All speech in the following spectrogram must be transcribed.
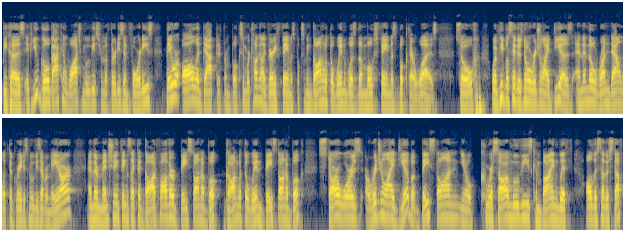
because if you go back and watch movies from the 30s and 40s, they were all adapted from books, and we're talking like very famous books. I mean, Gone with the Wind was the most famous book there was. So when people say there's no original ideas, and then they'll run down what the greatest movies ever made are, and they're mentioning things like The Godfather based on a book, Gone with the Wind based on a book, Star Wars original idea, but based on you know Kurosawa movies combined with all this other stuff.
